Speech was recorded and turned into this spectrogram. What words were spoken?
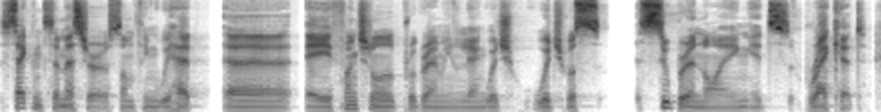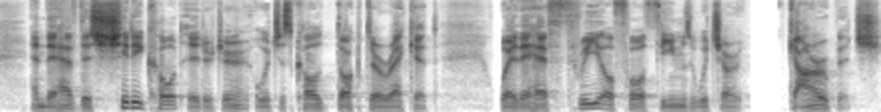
second semester or something, we had uh, a functional programming language which was super annoying. It's Racket, and they have this shitty code editor which is called Doctor Racket, where they have three or four themes which are garbage.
